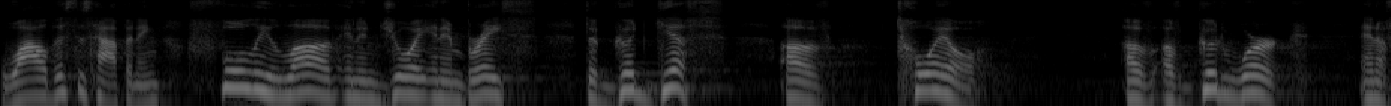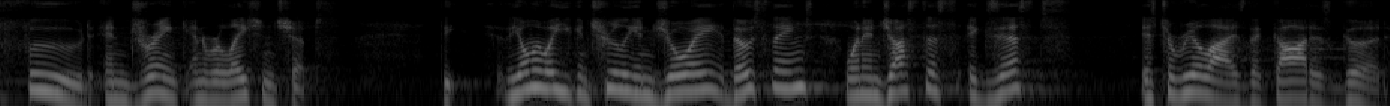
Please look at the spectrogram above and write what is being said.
while this is happening, fully love and enjoy and embrace the good gifts of toil, of, of good work, and of food and drink and relationships. The, the only way you can truly enjoy those things when injustice exists is to realize that God is good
